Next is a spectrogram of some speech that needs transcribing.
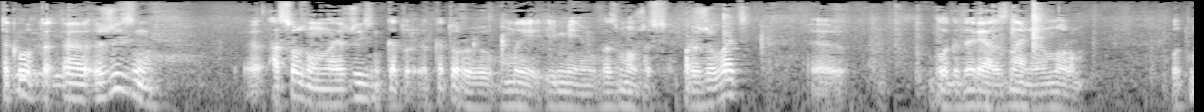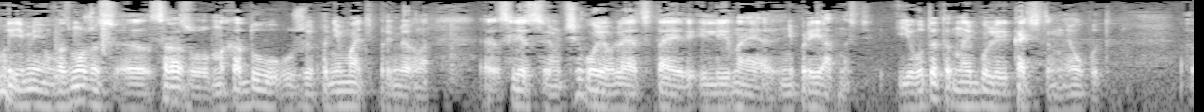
Так вот, э, жизнь, э, осознанная жизнь, кото- которую мы имеем возможность проживать, благодаря знанию норм. Вот мы имеем возможность сразу на ходу уже понимать примерно следствием чего является та или- иная неприятность. И вот это наиболее качественный опыт э,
